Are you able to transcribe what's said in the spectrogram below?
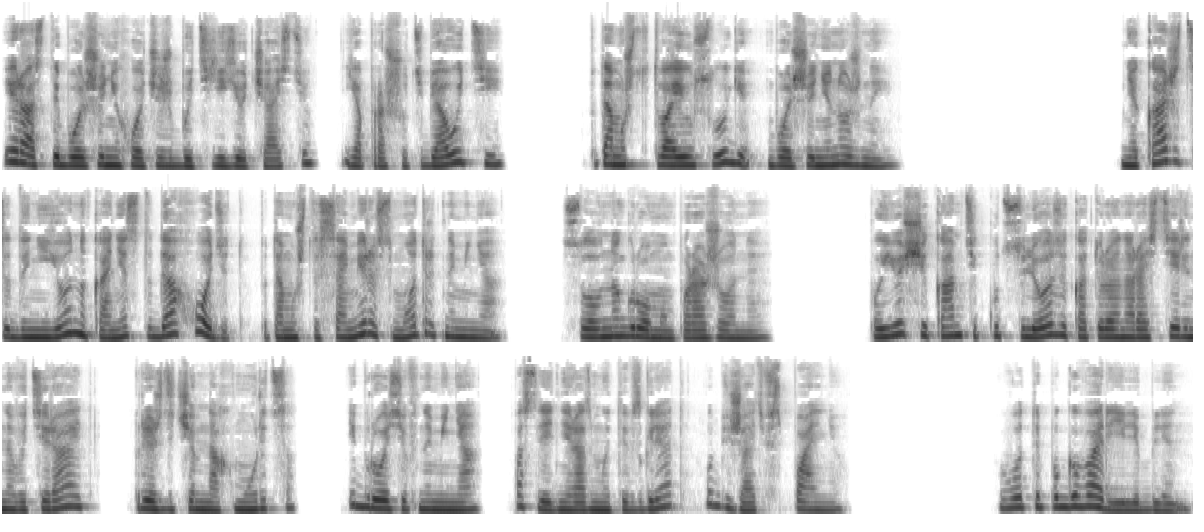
И раз ты больше не хочешь быть ее частью, я прошу тебя уйти, потому что твои услуги больше не нужны. Мне кажется, до нее наконец-то доходит, потому что Самира смотрит на меня, словно громом пораженная. По ее щекам текут слезы, которые она растерянно вытирает, прежде чем нахмуриться и, бросив на меня последний размытый взгляд, убежать в спальню. Вот и поговорили, блин.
